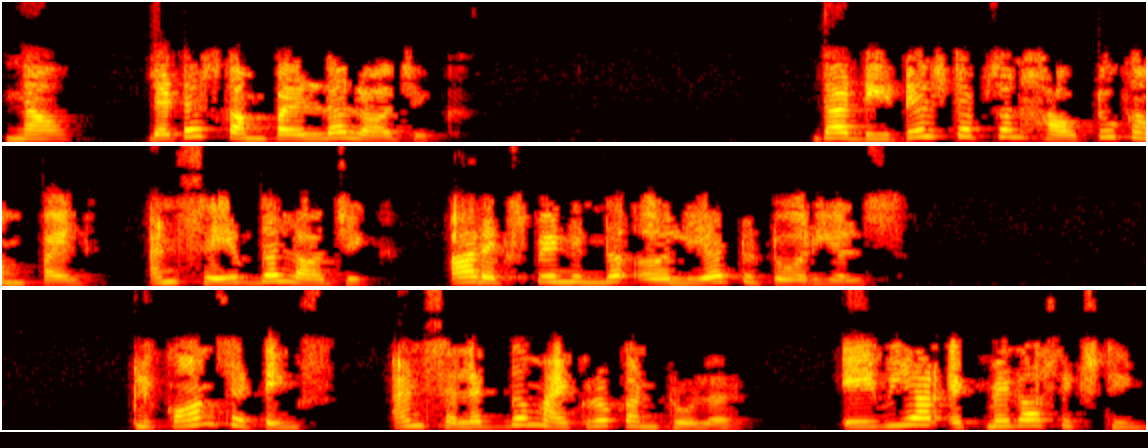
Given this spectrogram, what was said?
Now, let us compile the logic. The detailed steps on how to compile and save the logic are explained in the earlier tutorials. Click on Settings and select the microcontroller AVR Atmega16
